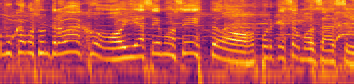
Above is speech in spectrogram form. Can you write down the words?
¿Por qué no nos buscamos un trabajo y hacemos esto? Porque somos así.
